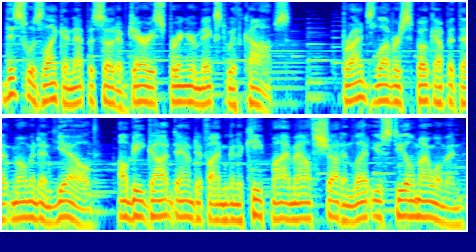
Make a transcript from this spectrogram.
This was like an episode of Jerry Springer mixed with cops. Bride's lover spoke up at that moment and yelled, I'll be goddamned if I'm gonna keep my mouth shut and let you steal my woman.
